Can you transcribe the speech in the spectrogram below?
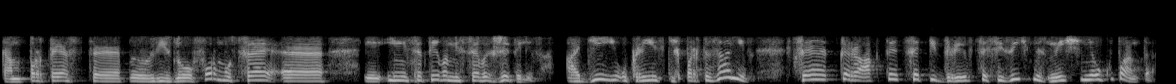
там протест е, різного форму, це е, ініціатива місцевих жителів. А дії українських партизанів це теракти, це підрив, це фізичне знищення окупанта.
